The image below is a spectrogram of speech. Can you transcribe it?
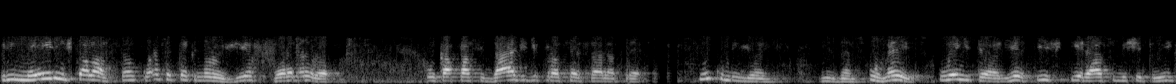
Primeira instalação com essa tecnologia fora da Europa, com capacidade de processar até 5 milhões de exames por mês, o NTO de Recife irá substituir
